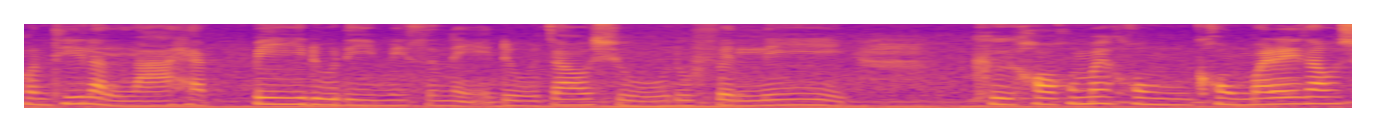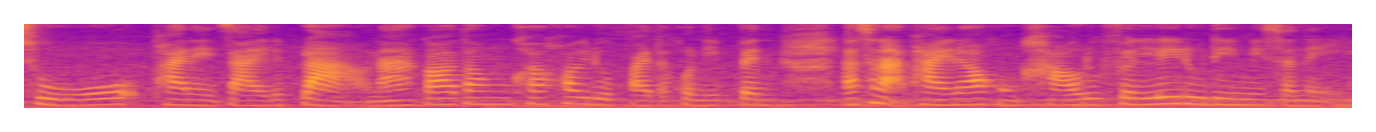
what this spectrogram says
คนที่หลั่นล้าแฮปปี้ดูดีมีเสน่ห์ดูเจ้าชู้ดูเฟรนลี่คือเขาคงไม่คงคงไม่ได้เจ้าชู้ภายในใจหรือเปล่านะ ก็ต้องค่อยๆดูไปแต่คนนี้เป็นลักษณะภายนอกของเขาดูเฟรนลี่ดูดีมีเสน่ห์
